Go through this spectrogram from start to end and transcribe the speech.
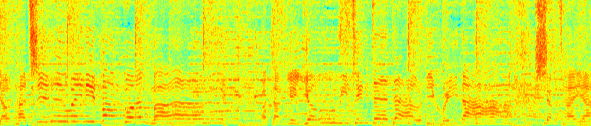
要它只为你放光芒。啊，但愿有一天得到的回答，像太阳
